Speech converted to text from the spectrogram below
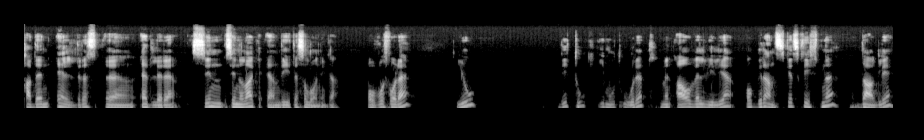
hadde en eldre, eh, edlere synnelag enn de i Tessalonika. Og hvorfor det? Jo, de tok imot ordet med all velvilje og gransket Skriftene daglig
